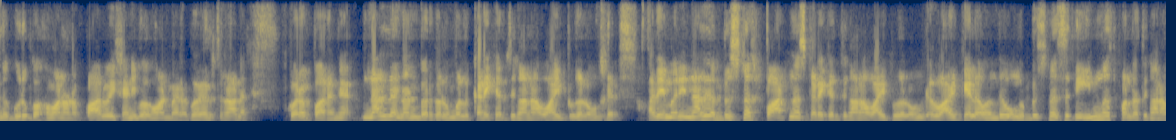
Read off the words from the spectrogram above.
இந்த குரு பகவானோட பார்வை சனி பகவான் மேலே விழுறதுனால குறைப்பாருங்க நல்ல நண்பர்கள் உங்களுக்கு கிடைக்கிறதுக்கான வாய்ப்புகள் உண்டு. அதே மாதிரி நல்ல பிஸ்னஸ் பார்ட்னர்ஸ் கிடைக்கிறதுக்கான வாய்ப்புகள் உண்டு. வாழ்க்கையில் வந்து உங்கள் பிஸ்னஸுக்கு இன்வெஸ்ட் பண்ணுறதுக்கான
